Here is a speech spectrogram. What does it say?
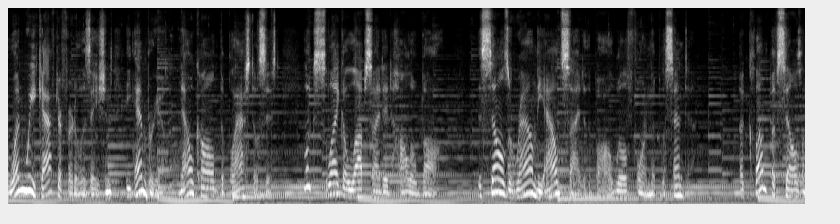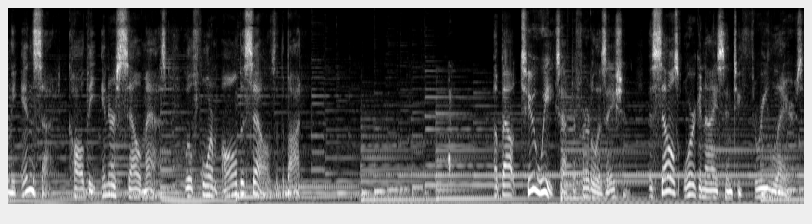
One week after fertilization, the embryo, now called the blastocyst, looks like a lopsided hollow ball. The cells around the outside of the ball will form the placenta. A clump of cells on the inside, called the inner cell mass, will form all the cells of the body. About two weeks after fertilization, the cells organize into three layers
